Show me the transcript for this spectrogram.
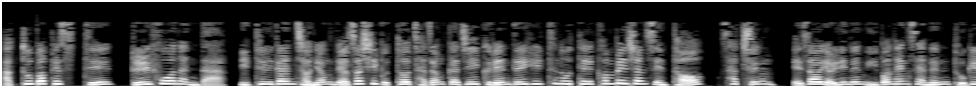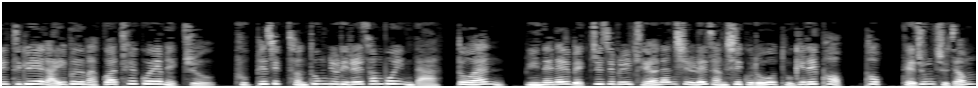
악토버 페스트를 후원한다. 이틀간 저녁 6시부터 자정까지 그랜드 힐튼 호텔 컨벤션 센터 4층에서 열리는 이번 행사는 독일 특유의 라이브 음악과 최고의 맥주, 부페식 전통 요리를 선보인다. 또한 뮌헨의 맥주집을 재현한 실내 장식으로 독일의 펍, 펍, 대중주점을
